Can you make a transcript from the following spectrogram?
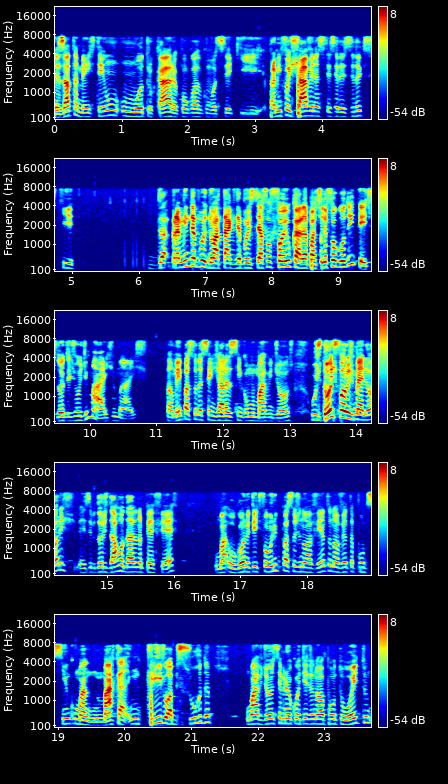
Exatamente. Tem um, um, outro cara, eu concordo com você, que para mim foi chave nessa terceira descida, que para mim, depois, no ataque depois de Stefan, foi o cara da partida, foi o Golden Tate. O Golden Tate jogou demais, demais. Também passou das 100 jardas, assim como o Marvin Jones. Os dois foram os melhores recebedores da rodada na PFF. O, o Golden Tate foi o único que passou de 90, 90.5, uma marca incrível, absurda. O Marvin Jones terminou com 89.8.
